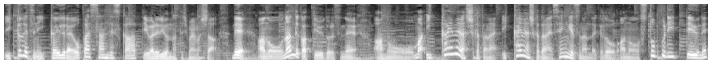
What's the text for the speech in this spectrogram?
1ヶ月に1回ぐらいオパシさんですかって言われるようになってしまいました。であのなんでかっていうとですねあのまあ1回目は仕方ない。1回目は仕方ない。先月なんだけどあのストプリっていうね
